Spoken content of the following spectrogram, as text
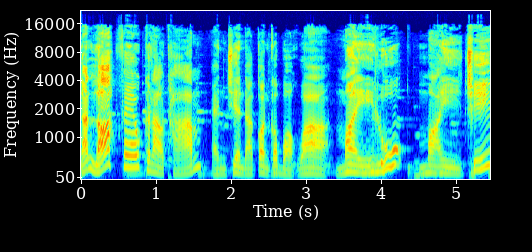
งั้นเหรอ เฟลกล่าวถาม แอนเชียนดากอนก็บอกว่า ไม่รู้ ไม่ชี้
